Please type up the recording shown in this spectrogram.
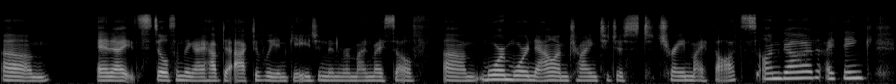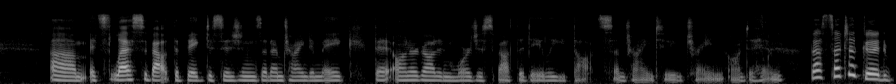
Um, and I, it's still something I have to actively engage in and remind myself. Um, more and more now, I'm trying to just train my thoughts on God, I think. Um, it's less about the big decisions that I'm trying to make that honor God and more just about the daily thoughts I'm trying to train onto Him. That's such a good,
